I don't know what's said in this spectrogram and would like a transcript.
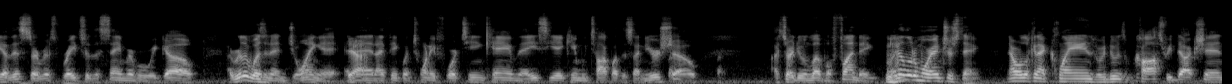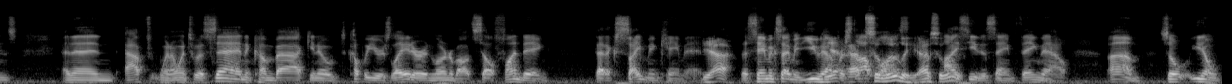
have this service, rates are the same everywhere we go. I really wasn't enjoying it. And Yeah. then I think when 2014 came, the ACA came, we talked about this on your show. I started doing level funding. It Mhm. a little more interesting. Now we're looking at claims. We're doing some cost reductions. And then after when I went to Ascend and come back, you know, a couple years later and learn about self funding, that excitement came in. Yeah. The same excitement you have Yeah, for stop absolutely, loss. absolutely. I see the same thing now. Um, so you know,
